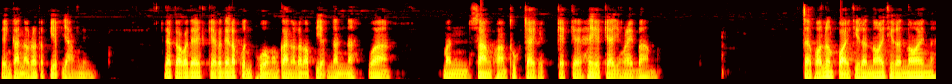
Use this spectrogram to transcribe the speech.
เป็นการเอารัดเอาเปรียบอย่างหนึ่ง แล้วแกก็ได้แกก็ได้รับผลพวงของการเอารัดเอาเปรียบนั้นนะว่ามันสร้างความทุกข์ใจแก่แกให้แก่แกอย่างไรบ้าง แต่พอเริ่มปล่อยทีละน้อยทีละน้อยนะ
